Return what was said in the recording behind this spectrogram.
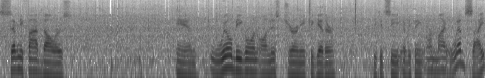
$75 and we'll be going on this journey together. You can see everything on my website,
